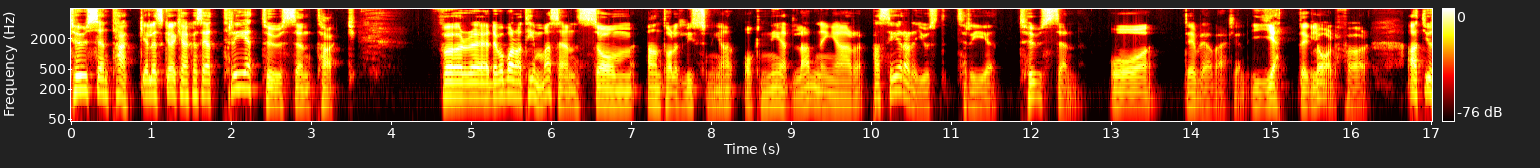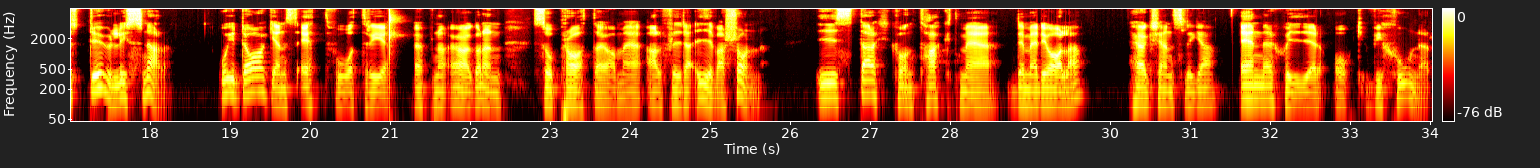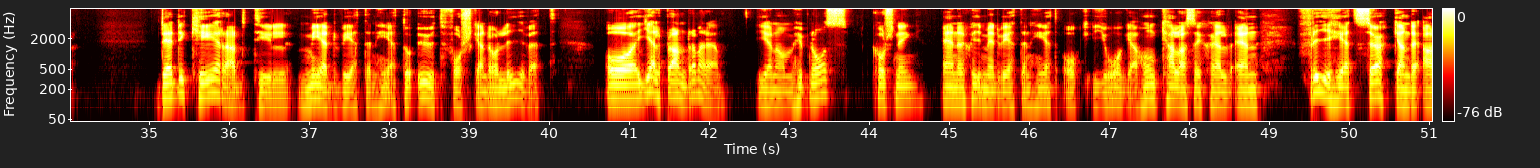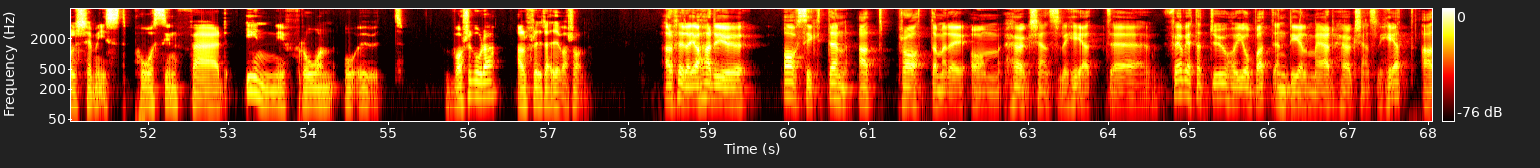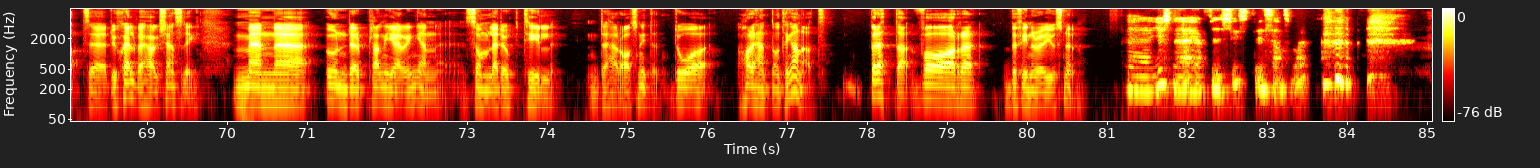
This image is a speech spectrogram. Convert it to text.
Tusen tack, eller ska jag kanske säga 3000 tack. För eh, det var bara några timmar sedan som antalet lyssningar och nedladdningar passerade just 3000. Och det blev jag verkligen jätteglad för. Att just du lyssnar. Och i dagens 1, 2, 3 öppna ögonen så pratar jag med Alfrida Ivarsson. I stark kontakt med det mediala, högkänsliga, energier och visioner. Dedikerad till medvetenhet och utforskande av livet och hjälper andra med det genom hypnos, korsning, energimedvetenhet och yoga. Hon kallar sig själv en frihetssökande alkemist på sin färd inifrån och ut. Varsågoda Alfrida Ivarsson. Alfrida, jag hade ju avsikten att prata med dig om högkänslighet. Eh, för jag vet att du har jobbat en del med högkänslighet, att eh, du själv är högkänslig. Men eh, under planeringen som ledde upp till det här avsnittet, då har det hänt någonting annat. Berätta, var befinner du dig just nu? Just nu är jag fysiskt i Zanzibar.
